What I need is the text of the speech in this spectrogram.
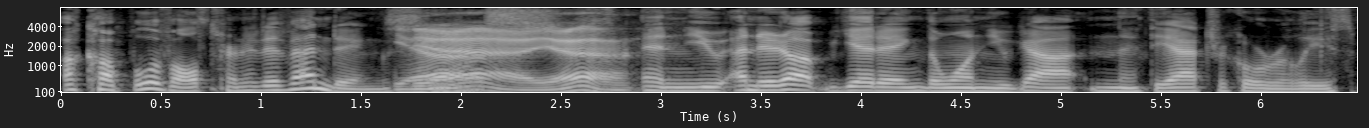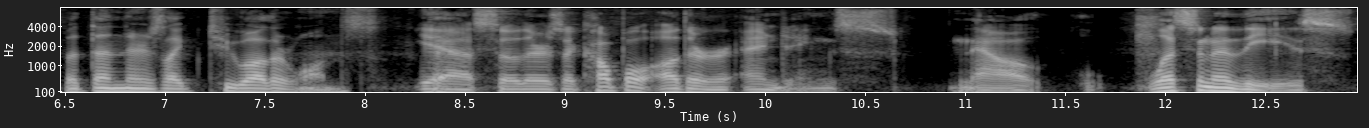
a couple of alternative endings. yeah Yes. yeah And you ended up getting the one you got in the theatrical release, but then there's like two other ones. yeah. So there's a couple other endings. Now, listen to these.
